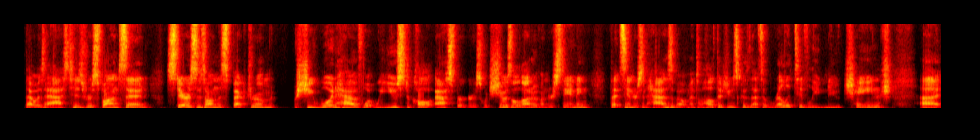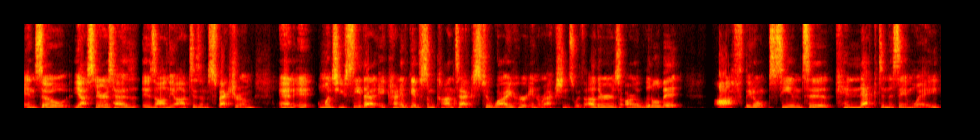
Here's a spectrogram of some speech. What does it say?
that was asked, his response said, Steris is on the spectrum. She would have what we used to call Asperger's, which shows a lot of understanding that Sanderson has about mental health issues because that's a relatively new change. Uh, and so, yeah, Steris has is on the autism spectrum, and it once you see that, it kind of gives some context to why her interactions with others are a little bit off. They don't seem to connect in the same way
